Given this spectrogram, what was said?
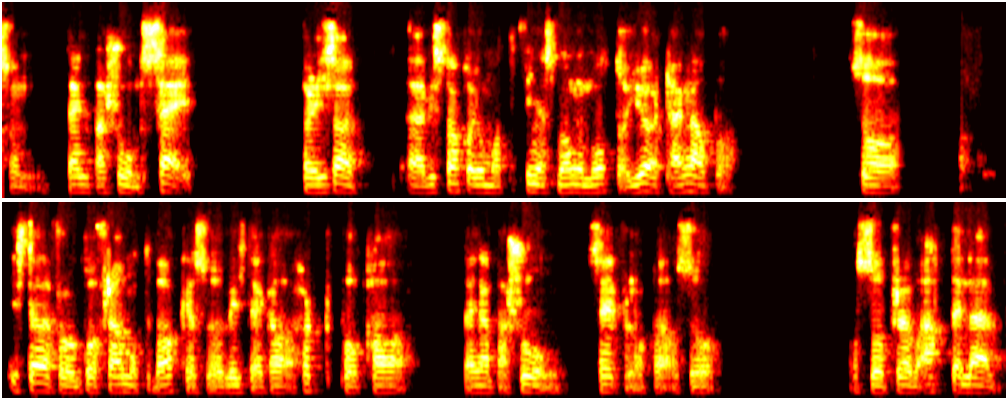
som den personen sier. For eh, Vi snakker jo om at det finnes mange måter å gjøre tingene på. Så i stedet for å gå frem og tilbake, så vil jeg ha hørt på hva denne personen sier for noe, og så, og så prøve å etterleve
